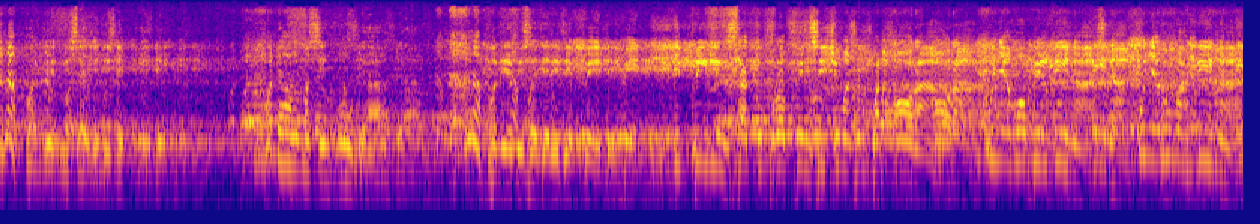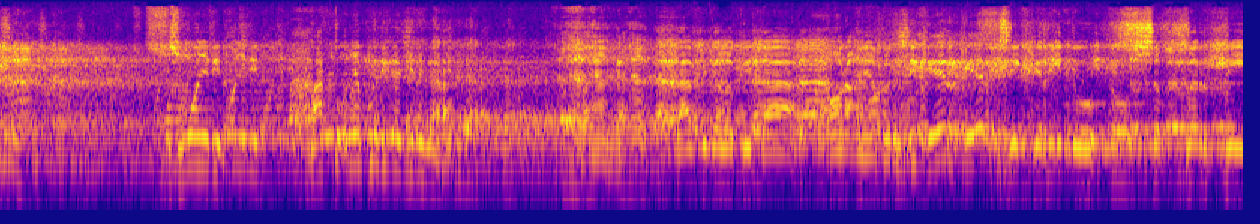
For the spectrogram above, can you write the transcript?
kenapa dia bisa jadi DPD padahal masih muda kenapa dia bisa jadi DPD dipilih satu provinsi cuma empat orang. Punya mobil dinas punya rumah dinas. Semuanya dinas. Batuknya pun digaji negara. Bayangkan tapi kalau kita orang yang berzikir zikir itu seperti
